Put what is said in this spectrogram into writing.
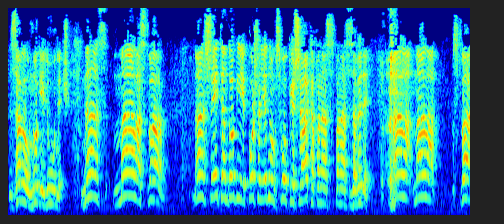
zaveo mnoge ljude. Nas mala stvar, naš šeitan dobije pošalje jednog svog pješaka pa nas, pa nas zavede. Mala, mala stvar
